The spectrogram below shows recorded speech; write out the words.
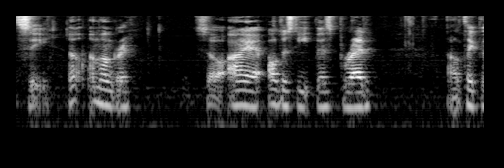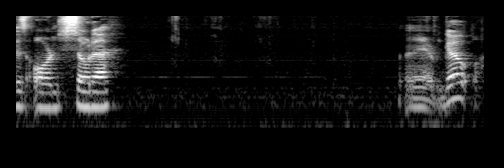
Let's see. Oh, I'm hungry. So I, I'll just eat this bread. I'll take this orange soda. There we go.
